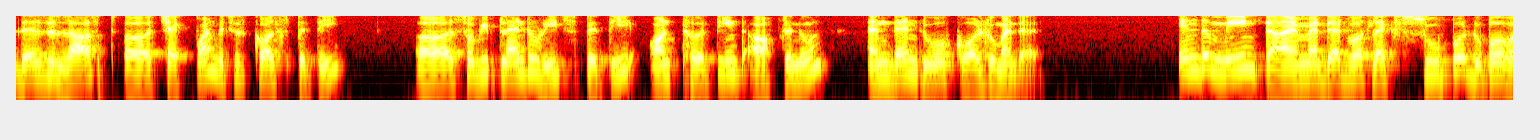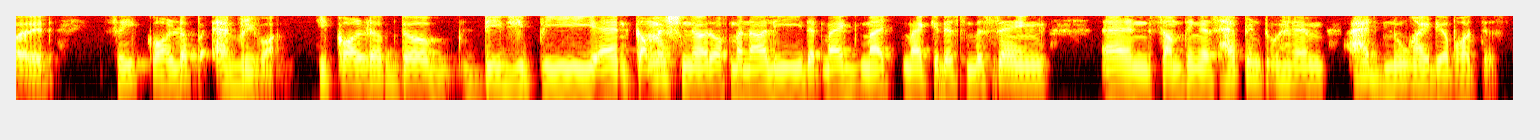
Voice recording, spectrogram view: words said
there's a last uh, checkpoint which is called spiti. Uh, so we plan to reach spiti on 13th afternoon and then do a call to my dad. In the meantime my dad was like super duper worried. So he called up everyone he called up the DGP and commissioner of Manali that my, my, my kid is missing and something has happened to him. I had no idea about this.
